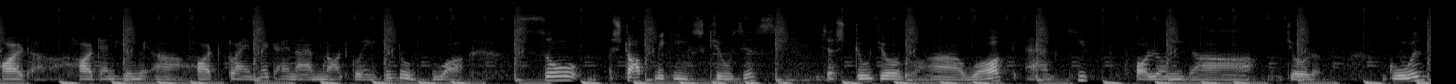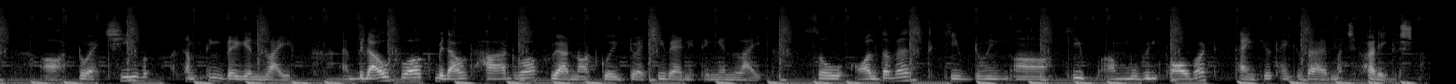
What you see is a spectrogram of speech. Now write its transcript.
hot hot and humid hot climate and i'm not going to do work. So stop making excuses. Just do your uh, work and keep following uh, your goals uh, to achieve something big in life. And without work without hard work we are not going to achieve anything in life. So all the best. Keep doing uh, keep uh, moving forward. Thank you. Thank you very much. Hare krishna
